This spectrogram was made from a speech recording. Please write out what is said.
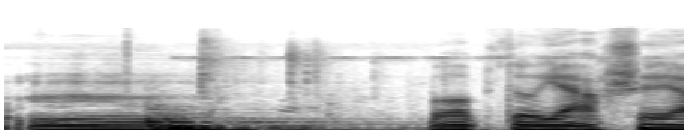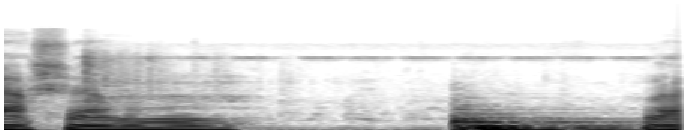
Hmm. bo'pti yaxshi yaxshi Hmm. Ha.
